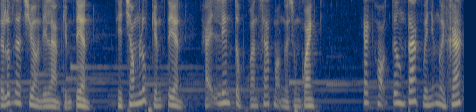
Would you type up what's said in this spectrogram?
Từ lúc ra trường đi làm kiếm tiền thì trong lúc kiếm tiền hãy liên tục quan sát mọi người xung quanh, cách họ tương tác với những người khác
